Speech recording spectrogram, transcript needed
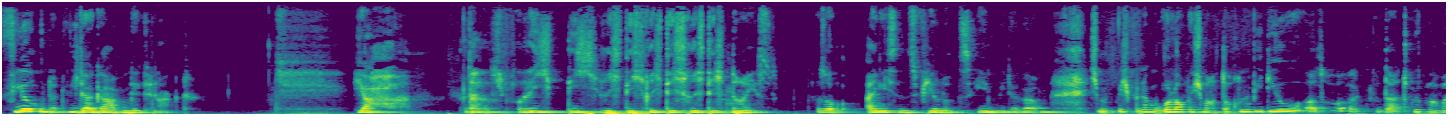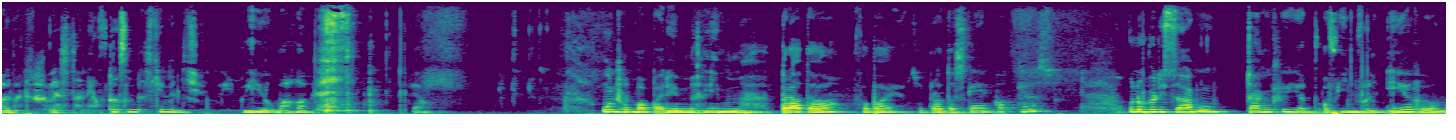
400 Wiedergaben geknackt. Ja, das ist richtig, richtig, richtig, richtig nice. Also eigentlich sind es 410 Wiedergaben. Ich, ich bin im Urlaub, ich mache doch ein Video, also halt darüber, weil meine Schwester nervt das ein bisschen, wenn ich ein Video mache. Und schaut mal bei dem lieben Brata vorbei, also Bratas Game Podcast. Und dann würde ich sagen, danke, ihr habt auf jeden Fall Ehre.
